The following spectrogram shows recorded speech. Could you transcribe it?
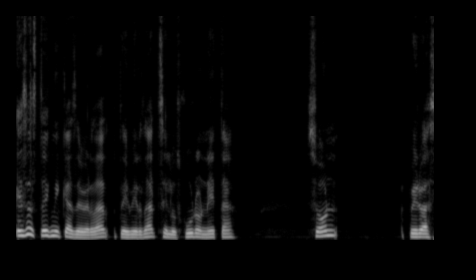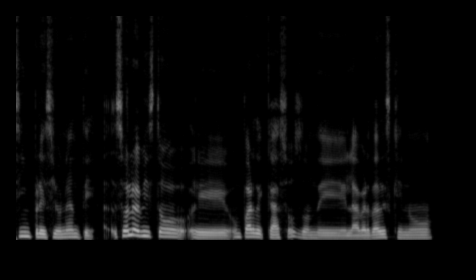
Esas técnicas de verdad, de verdad, se los juro, neta, son, pero así impresionante. Solo he visto eh, un par de casos donde la verdad es que no,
